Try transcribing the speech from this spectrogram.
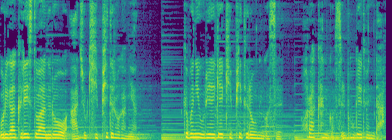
우리가 그리스도 안으로 아주 깊이 들어가면 그분이 우리에게 깊이 들어오는 것을 허락한 것을 보게 된다.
